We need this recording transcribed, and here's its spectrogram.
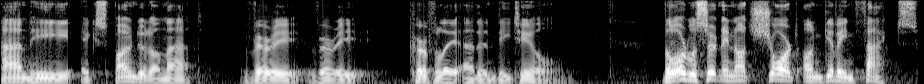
and He expounded on that very, very carefully and in detail. The Lord was certainly not short on giving facts.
